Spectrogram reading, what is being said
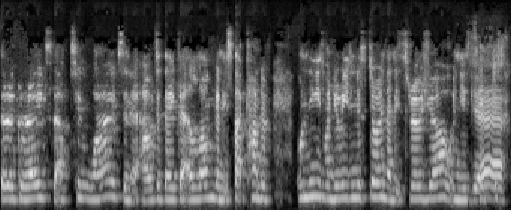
there are graves that have two wives in it. How did they get along? And it's that kind of unease when you're reading a story and then it throws you out and you yeah. Just,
